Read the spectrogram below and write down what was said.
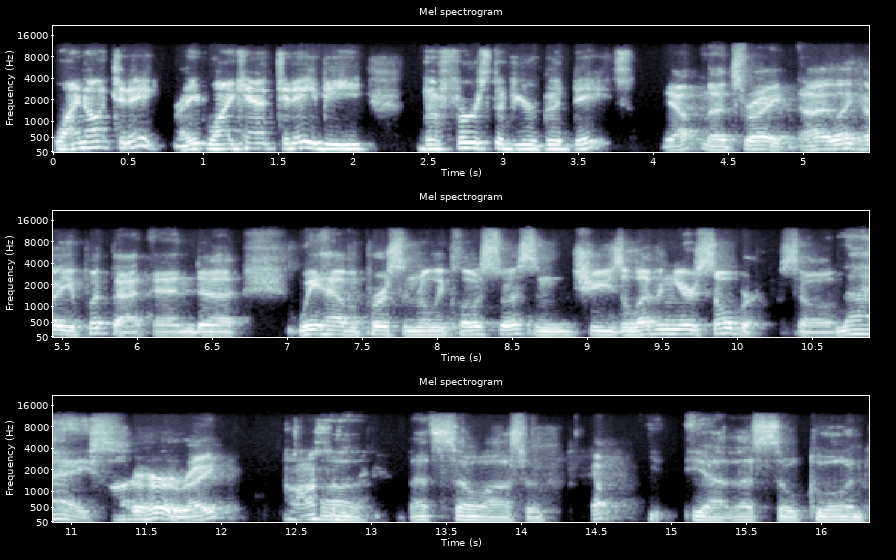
why not today? Right? Why can't today be the first of your good days? Yeah, that's right. I like how you put that. And uh, we have a person really close to us, and she's 11 years sober. So Nice. out of her, right? Awesome. Oh, that's so awesome. Yep. Yeah, that's so cool. And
